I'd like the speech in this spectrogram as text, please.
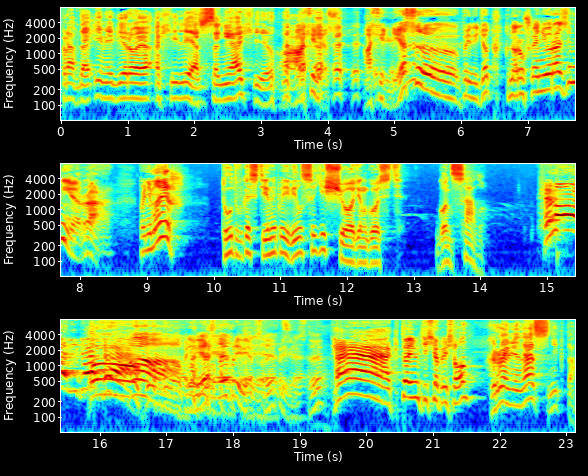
Правда, имя героя Ахиллес, а не Ахилл. А, Ахиллес. Ахиллес э, приведет к нарушению размера. Понимаешь? Тут в гостиной появился еще один гость – Гонсало. Hello, ребята! А, приветствую, приветствую, приветствую. Так, кто-нибудь еще пришел? Кроме нас никто.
